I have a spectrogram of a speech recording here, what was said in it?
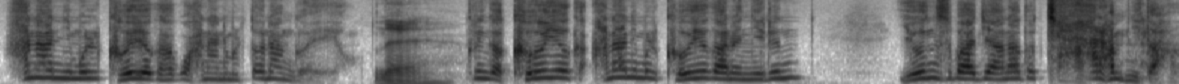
하나님을 거역하고 하나님을 떠난 거예요. 네. 그러니까 거역 하나님을 거역하는 일은 연습하지 않아도 잘합니다.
